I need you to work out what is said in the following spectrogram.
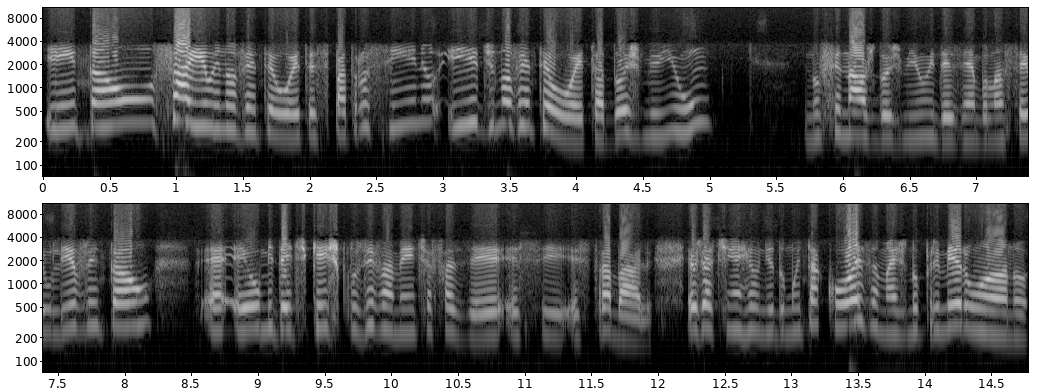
E então saiu em 98 esse patrocínio e de 98 a 2001, no final de 2001, em dezembro, lancei o livro, então eu me dediquei exclusivamente a fazer esse, esse trabalho. Eu já tinha reunido muita coisa, mas no primeiro ano,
